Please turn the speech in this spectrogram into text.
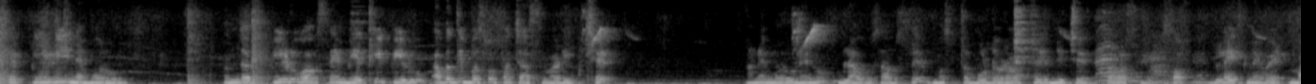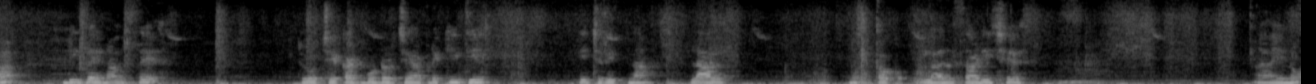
છે, પીળી ને મરૂન. અંદર પીળું આવશે, મેથી પીળું. આ બધી બસો પચાસવાળી જ છે. અને મરૂન એનું બ્લાઉઝ આવશે, મસ્ત બોર્ડર આવશે, નીચે સરસ બ્લેક ને વ્હાઇટમાં ડિઝાઇન આવશે. જો ચેકાટ બોર્ડર છે, આપણે કીધી. એ જ રીતના લાલ, મસ્ત લાલ સાડી છે. આ એનો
